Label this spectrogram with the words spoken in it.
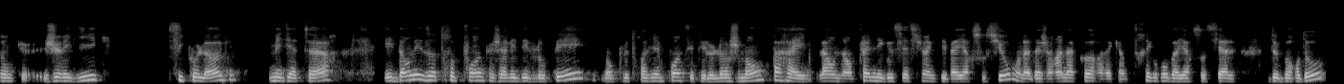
donc juridiques, psychologues, médiateur. Et dans les autres points que j'allais développer, donc le troisième point, c'était le logement. Pareil, là, on est en pleine négociation avec des bailleurs sociaux. On a déjà un accord avec un très gros bailleur social de Bordeaux.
